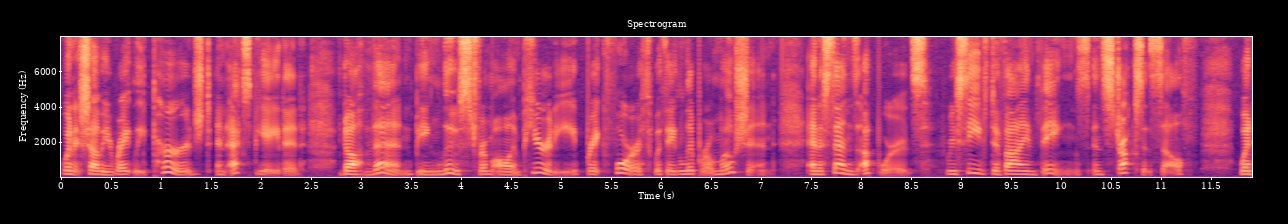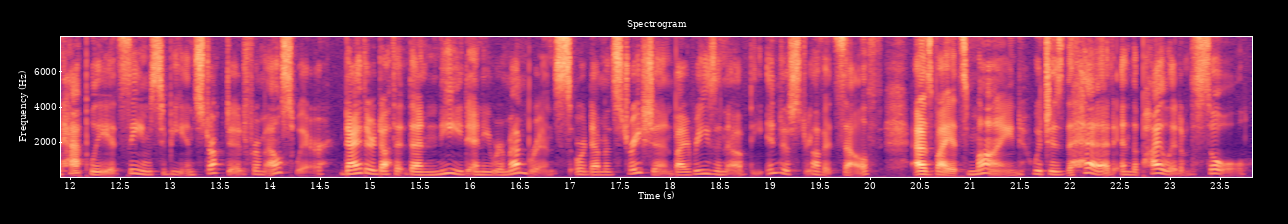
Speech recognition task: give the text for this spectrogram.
when it shall be rightly purged and expiated, doth then, being loosed from all impurity, break forth with a liberal motion, and ascends upwards, receives divine things, instructs itself, when haply it seems to be instructed from elsewhere. Neither doth it then need any remembrance or demonstration by reason of the industry of itself, as by its mind, which is the head and the pilot of the soul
